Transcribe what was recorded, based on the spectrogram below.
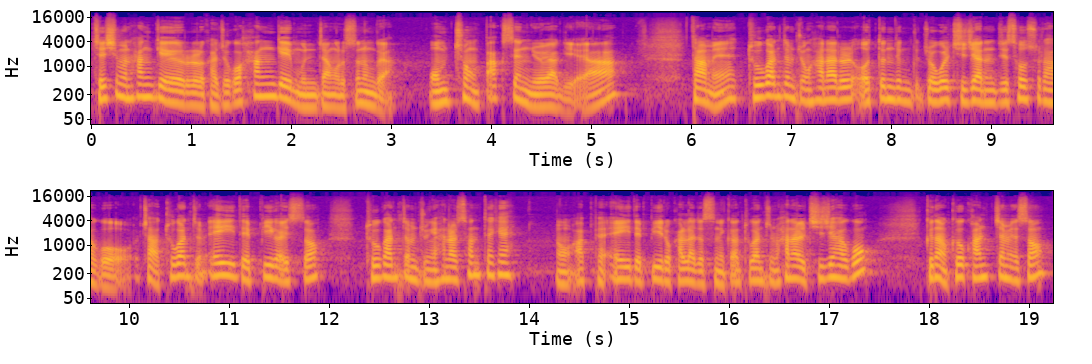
제시문 한 개를 가지고 한 개 문장으로 쓰는 거야. 엄청 빡센 요약이야. 다음에 두 관점 중 하나를 어떤 쪽을 지지하는지 서술하고 자 두 관점 A 대 B가 있어. 두 관점 중에 하나를 선택해. 어, 앞에 A 대 B로 갈라졌으니까 두 관점 하나를 지지하고 그 다음 그 관점에서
